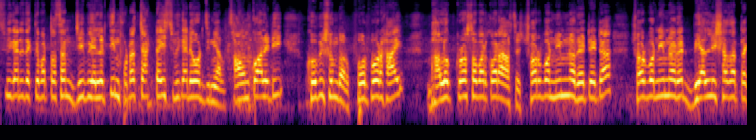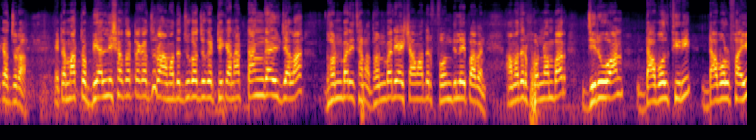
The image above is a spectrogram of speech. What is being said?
স্পিকারে দেখতে পারতেছেন। জিবিএল এর তিন ফোটা চারটা স্পিকারে অরিজিনাল সাউন্ড কোয়ালিটি খুবই সুন্দর ফোর ফোর হাই ভালো ক্রস ওভার করা আছে। সর্বনিম্ন রেট এটা, সর্বনিম্ন রেট বিয়াল্লিশ হাজার টাকা জোড়া। এটা মাত্র বিয়াল্লিশ হাজার টাকা জোড়া। আমাদের যোগাযোগের ঠিকানা টাঙ্গাইল জেলা, ধনবাড়ি থানা। ধনবাড়ি এসে আমাদের ফোন দিলেই পাবেন। আমাদের phone number zero one double three double five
